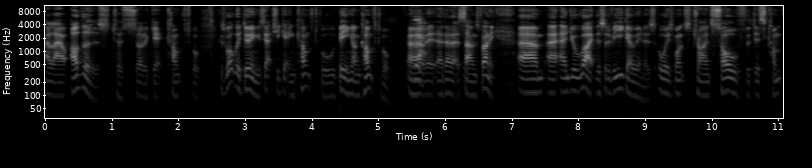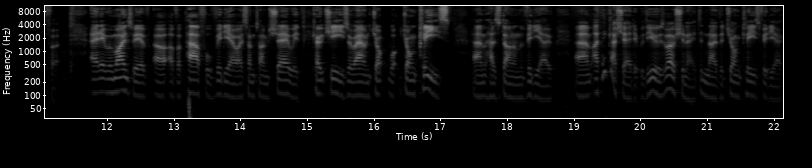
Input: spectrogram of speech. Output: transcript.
allow others to sort of get comfortable. Because what we're doing is actually getting comfortable with being uncomfortable. Uh, yeah. I know that sounds funny. Um, and you're right, the sort of ego in us always wants to try and solve the discomfort. And it reminds me of, uh, of a powerful video I sometimes share with coachees around John, what John Cleese um, has done on the video. Um, I think I shared it with you as well, Sinead, didn't I? The John Cleese video,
